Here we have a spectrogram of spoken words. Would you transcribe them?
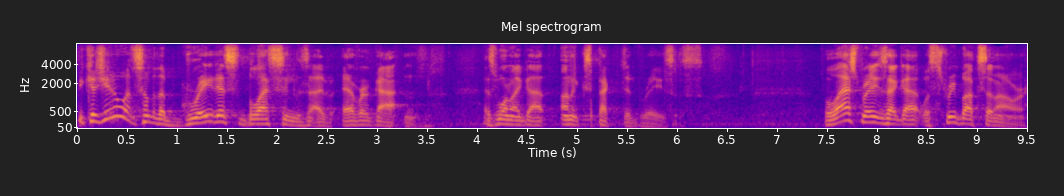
Because you know what? Some of the greatest blessings I've ever gotten is when I got unexpected raises. The last raise I got was three bucks an hour.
